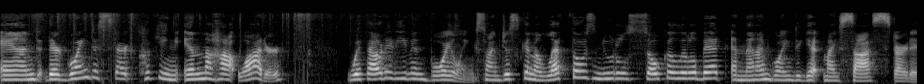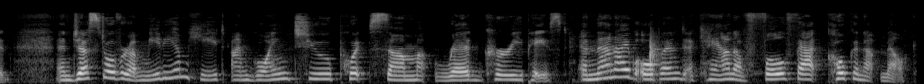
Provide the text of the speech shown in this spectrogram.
and they're going to start cooking in the hot water without it even boiling. So I'm just going to let those noodles soak a little bit and then I'm going to get my sauce started. And just over a medium heat, I'm going to put some red curry paste. And then I've opened a can of full fat coconut milk.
